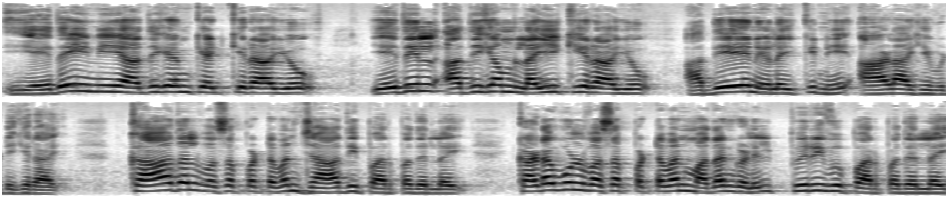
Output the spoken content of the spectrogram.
எதை நீ அதிகம் கேட்கிறாயோ எதில் அதிகம் லயிக்கிறாயோ அதே நிலைக்கு நீ ஆளாகி விடுகிறாய். காதல் வசப்பட்டவன் ஜாதி பார்ப்பதில்லை. கடவுள் வசப்பட்டவன் மதங்களில் பிரிவு பார்ப்பதில்லை.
